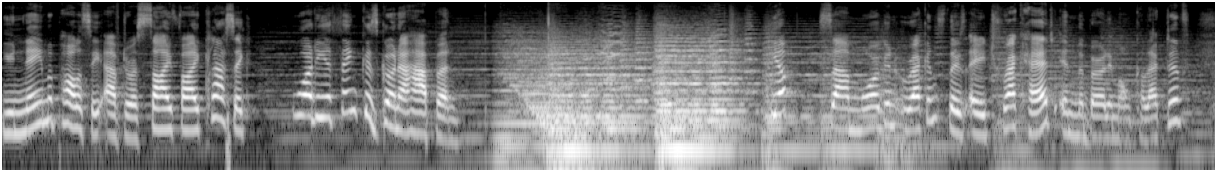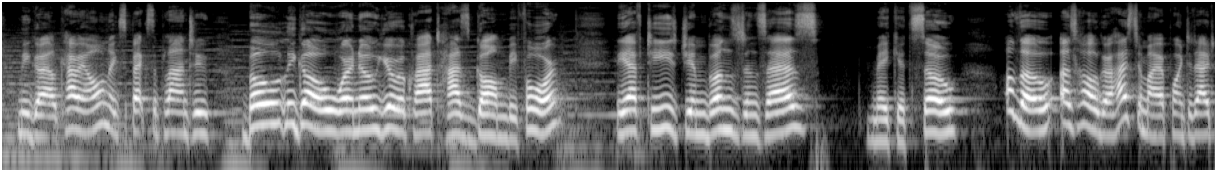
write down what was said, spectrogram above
you name a policy after a sci fi classic, what do you think is going to happen? Yep, Sam Morgan reckons there's a trek head in the Berlaymont Collective. Miguel Carrion expects the plan to boldly go where no Eurocrat has gone before. The FT's Jim Brunsden says, make it so. Although, as Holger Hestermeyer pointed out,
